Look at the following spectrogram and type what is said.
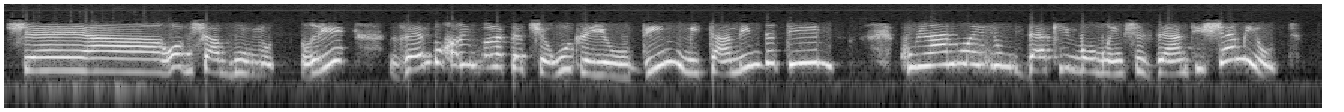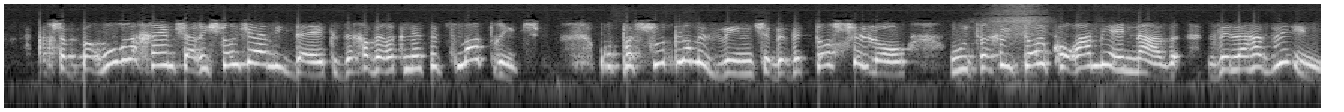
שהרוב שם הוא נוצרי, והם בוחרים לא לתת שירות ליהודים מטעמים דתיים. כולנו היינו מזדעקים ואומרים שזה אנטישמיות. עכשיו, ברור לכם שהראשון שהיה מזדעק זה חבר הכנסת סמוטריץ'. הוא פשוט לא מבין שבביתו שלו הוא צריך ליטול קורה מעיניו ולהבין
